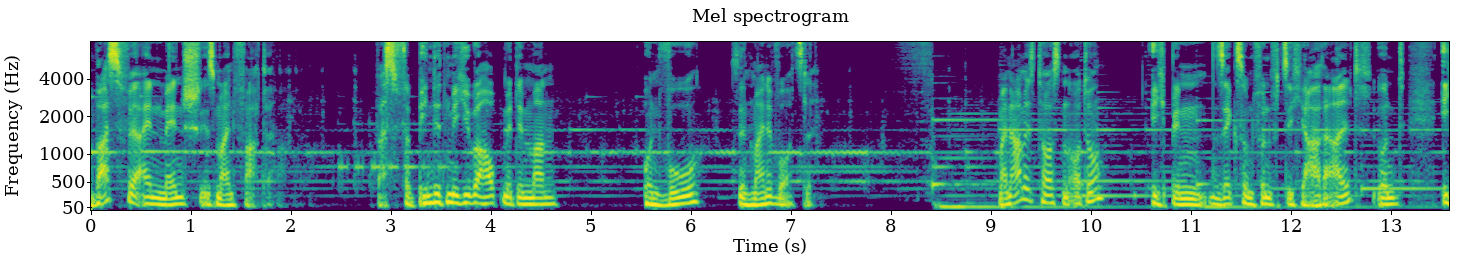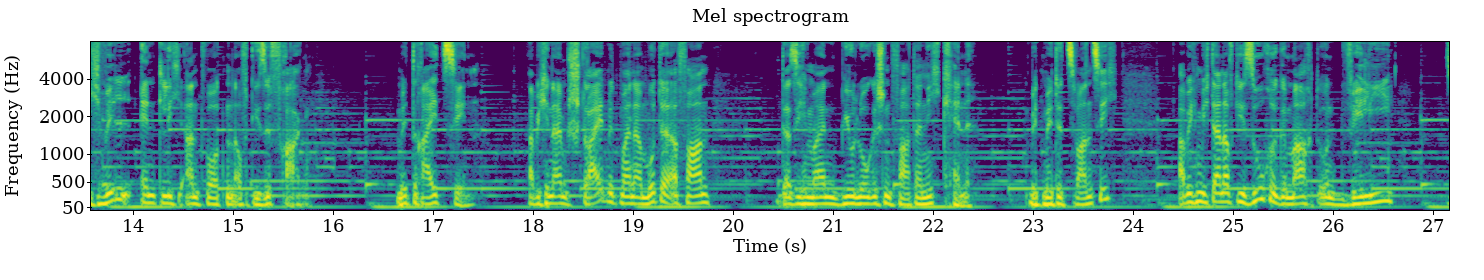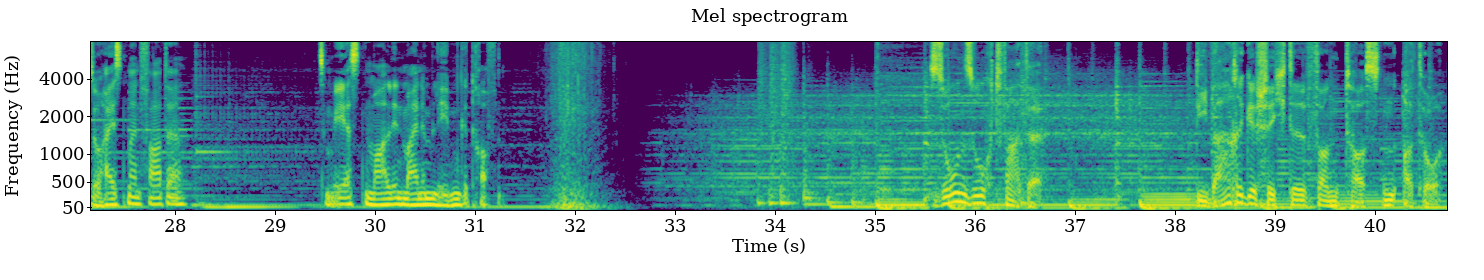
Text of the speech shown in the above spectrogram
Was für ein Mensch ist mein Vater? Was verbindet mich überhaupt mit dem Mann? Und wo sind meine Wurzeln? Mein Name ist Thorsten Otto. Ich bin 56 Jahre alt und ich will endlich Antworten auf diese Fragen. Mit 13 habe ich in einem Streit mit meiner Mutter erfahren, dass ich meinen biologischen Vater nicht kenne. Mit Mitte 20 habe ich mich dann auf die Suche gemacht und Willi, so heißt mein Vater, zum ersten Mal in meinem Leben getroffen. Sohn sucht Vater. Die wahre Geschichte von Thorsten Otto.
